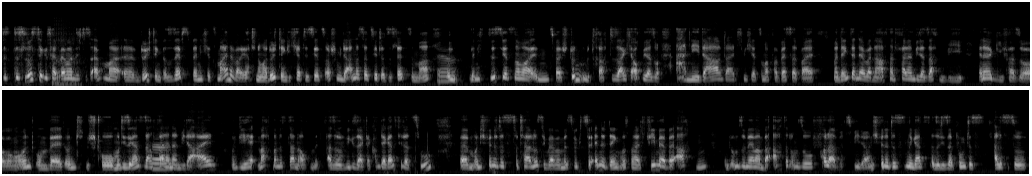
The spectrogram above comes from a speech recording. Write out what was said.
das, das Lustige ist halt, wenn man sich das einfach mal äh, durchdenkt, also selbst wenn ich jetzt meine Variante nochmal durchdenke, ich hätte es jetzt auch schon wieder anders erzählt als das letzte Mal. Ja. Und wenn ich das jetzt nochmal in zwei Stunden betrachte, sage ich auch wieder so, ah nee, da und da hätte ich mich jetzt nochmal verbessert, weil man denkt dann ja über nach, dann fallen dann wieder Sachen wie Energieversorgung und Umwelt und Strom und diese ganzen Sachen ja. fallen dann wieder ein. Und wie macht man das dann auch mit? Also wie gesagt, da kommt ja ganz viel dazu. Ähm, und ich finde das ist total lustig, weil wenn man das wirklich zu Ende denkt, muss man halt viel mehr beachten. Und umso mehr man beachtet, umso voller wird's wieder. Und ich finde, das ist eine ganz, also dieser Punkt ist, alles ist so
